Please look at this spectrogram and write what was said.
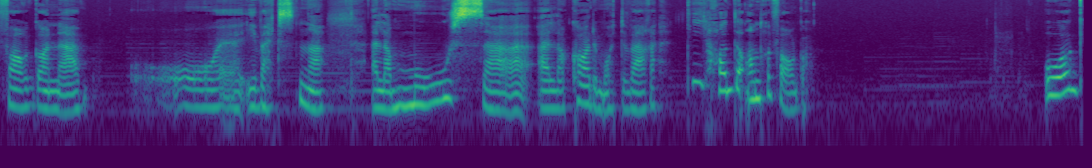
fargene og, eh, i vekstene, eller mose, eller hva det måtte være, de hadde andre farger. Og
